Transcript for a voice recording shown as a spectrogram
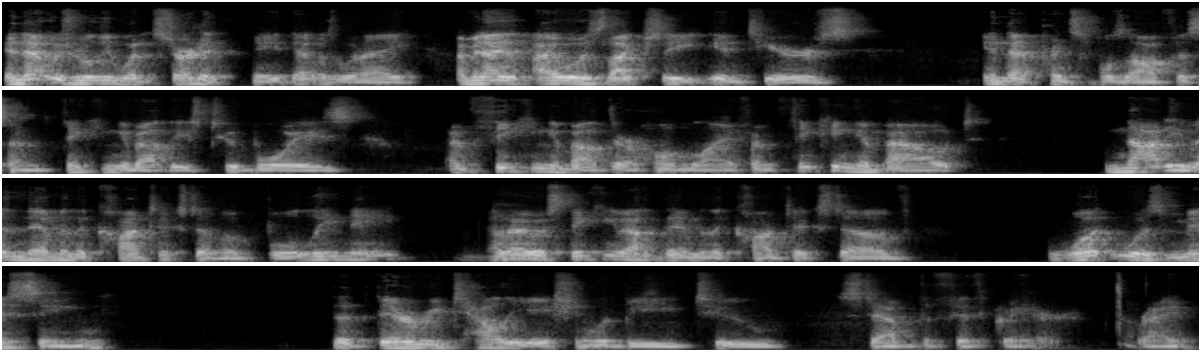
And that was really when it started. That was when I, I mean, I, I was actually in tears in that principal's office. I'm thinking about these two boys. I'm thinking about their home life. I'm thinking about not even them in the context of a bully, Nate, but I was thinking about them in the context of what was missing that their retaliation would be to stab the fifth grader, right?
